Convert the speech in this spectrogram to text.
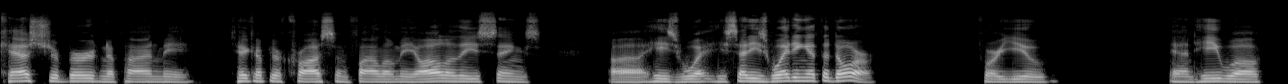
cast your burden upon me. Take up your cross and follow me. All of these things Uh, he's wa- he said he's waiting at the door for you, and he will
